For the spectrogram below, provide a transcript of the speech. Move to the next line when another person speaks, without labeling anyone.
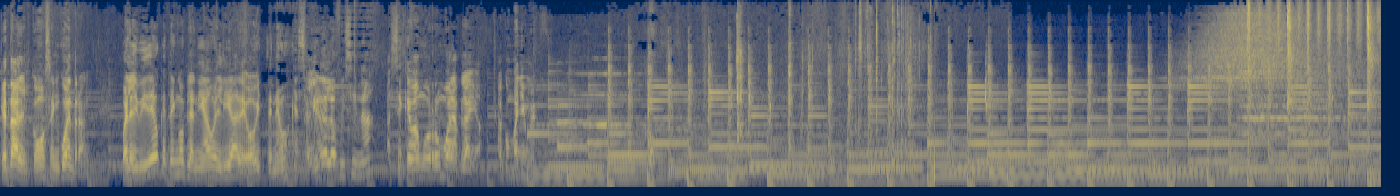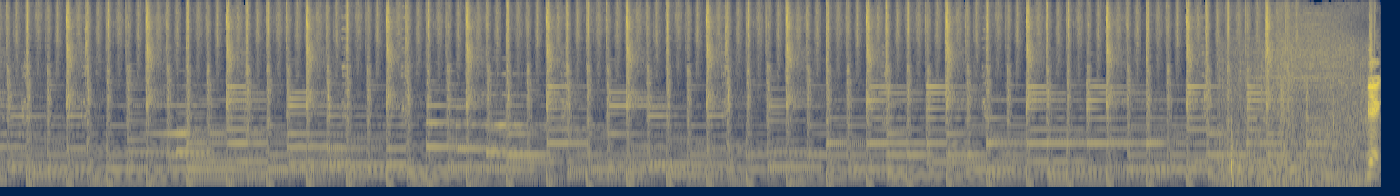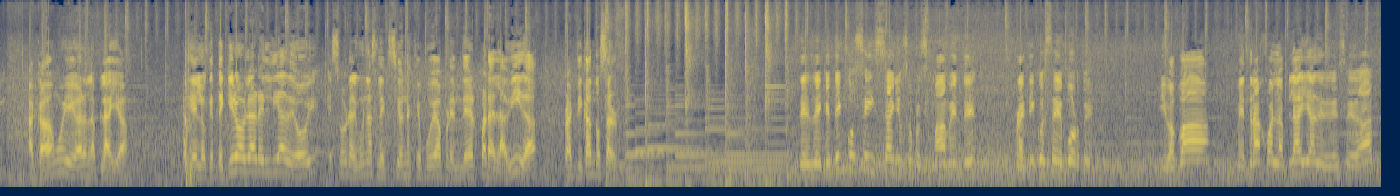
¿Qué tal? ¿Cómo se encuentran? Para el video que tengo planeado el día de hoy tenemos que salir de la oficina, así que vamos rumbo a la playa. Acompáñenme. Bien, acabamos de llegar a la playa de lo que te quiero hablar el día de hoy es sobre algunas lecciones que pude aprender para la vida practicando surf. Desde que tengo 6 años aproximadamente, practico este deporte. Mi papá me trajo a la playa desde esa edad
